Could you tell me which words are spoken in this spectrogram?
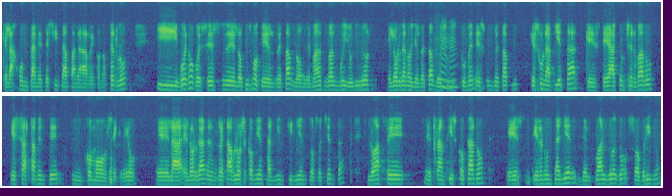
que la Junta necesita para reconocerlo. Y bueno, pues es eh, lo mismo que el retablo. Además van muy unidos el órgano y el retablo. Es un instrumento, es un retablo que es una pieza que se ha conservado exactamente mm, como se creó. Eh, el, órgano, el retablo se comienza en 1580, lo hace eh, Francisco Cano, que es, tienen un taller del cual luego sobrino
